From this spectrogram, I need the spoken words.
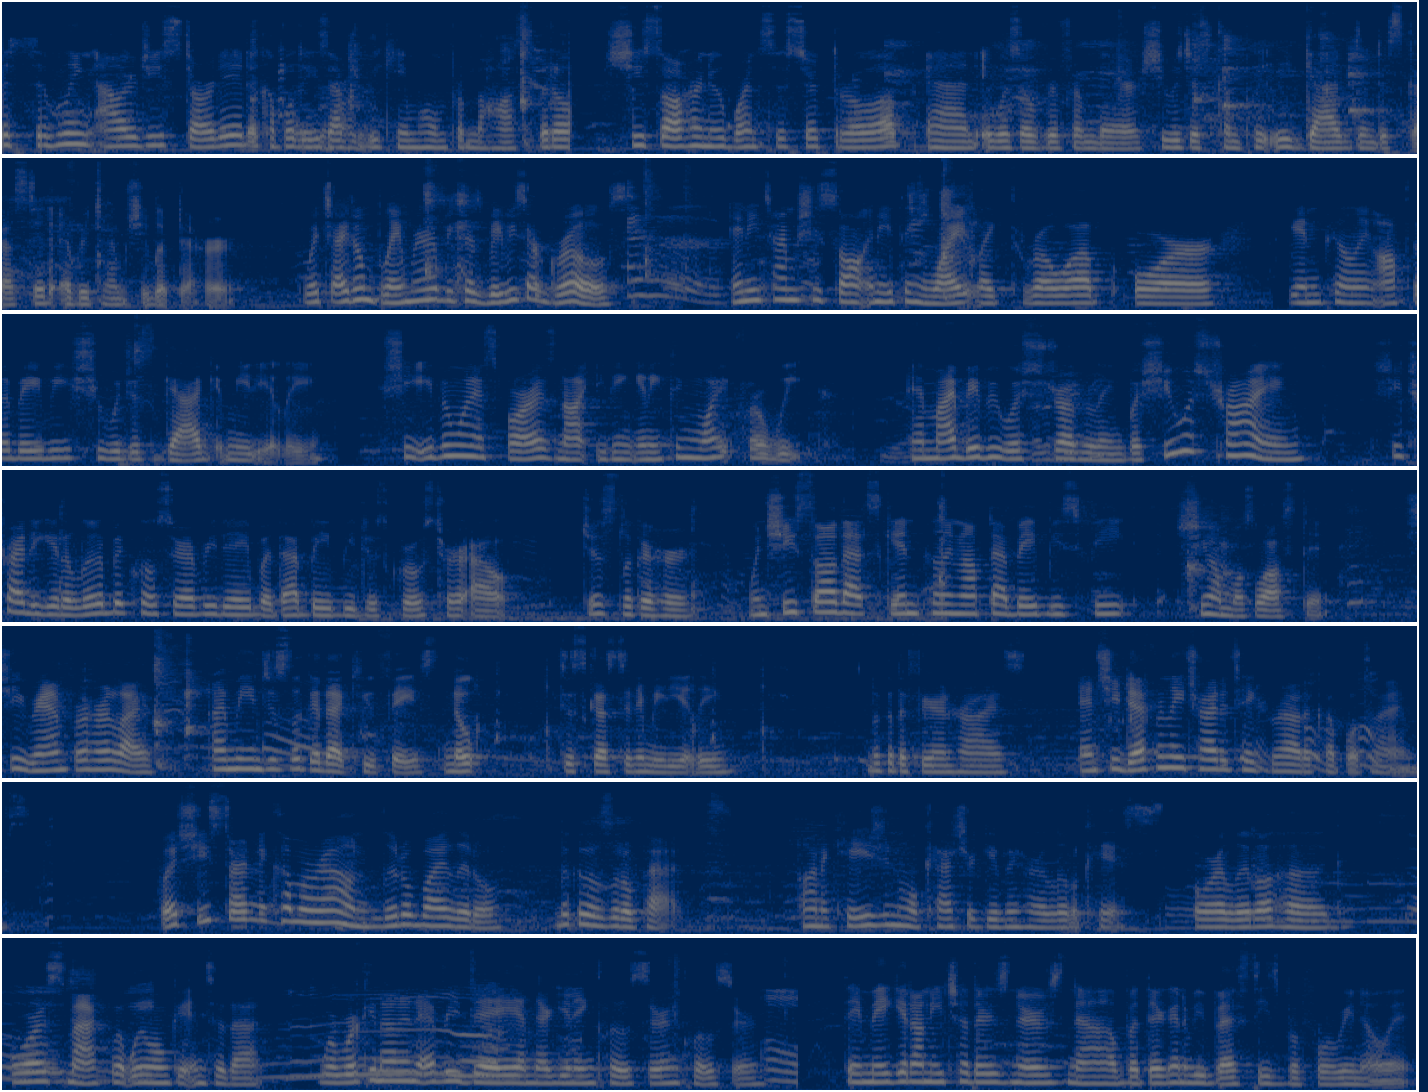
The sibling allergy started a couple days after we came home from the hospital. She saw her newborn sister throw up, and it was over from there. She was just completely gagged and disgusted every time she looked at her. Which I don't blame her because babies are gross. Anytime she saw anything white, like throw up or skin peeling off the baby, she would just gag immediately. She even went as far as not eating anything white for a week. And my baby was struggling, but she was trying. She tried to get a little bit closer every day, but that baby just grossed her out. Just look at her. When she saw that skin peeling off that baby's feet, she almost lost it. She ran for her life. I mean, just look at that cute face. Nope. Disgusted immediately. Look at the fear in her eyes. And she definitely tried to take her out a couple times. But she's starting to come around little by little. Look at those little pats. On occasion, we'll catch her giving her a little kiss, or a little hug, or a smack, but we won't get into that. We're working on it every day, and they're getting closer and closer. Oh. They may get on each other's nerves now, but they're going to be besties before we know it.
